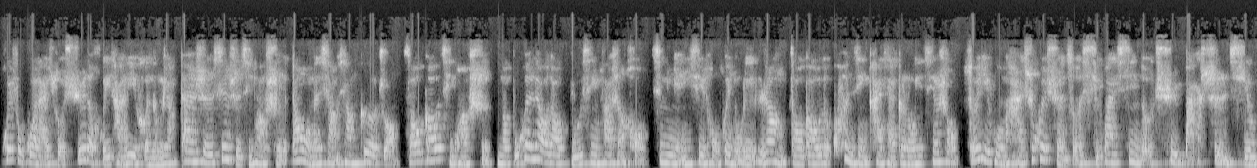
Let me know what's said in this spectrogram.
恢复过来所需的回弹力和能量。但是现实情况是，当我们想象各种糟糕情况时，我们不会料到不幸发生后。心理免疫系统会努力让糟糕的困境看起来更容易接受，所以我们还是会选择习惯性的去把事情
